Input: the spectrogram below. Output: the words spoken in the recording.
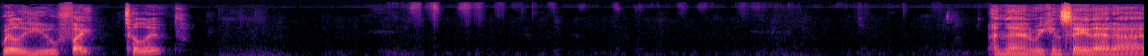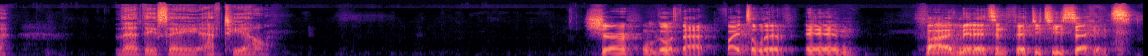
Will you fight to live? And then we can say that uh that they say FTL. Sure, we'll go with that. Fight to live in five minutes and 52 seconds.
